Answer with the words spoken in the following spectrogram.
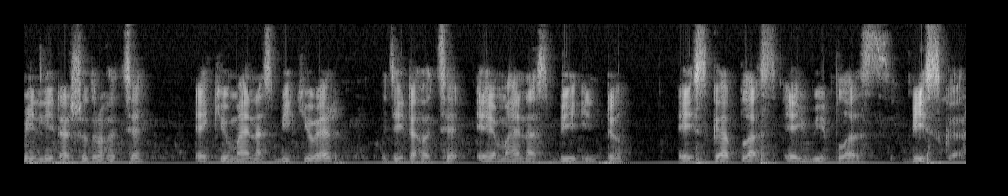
mainly এটার সূত্র হচ্ছে a cube minus b cube এর, যেটা হচ্ছে a minus b into a square plus a b plus b square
